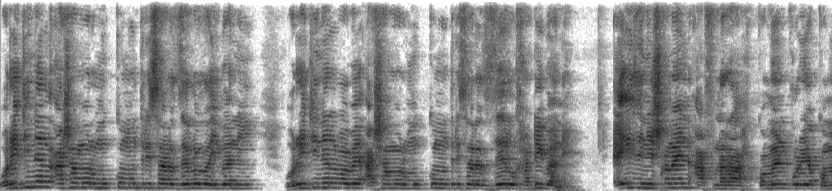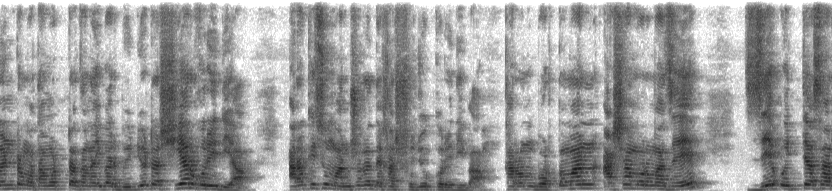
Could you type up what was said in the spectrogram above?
অরিজিনাল আসামর মুখ্যমন্ত্রী স্যার জেলও যাইবানি অরিজিনাল ভাবে আসামর মুখ্যমন্ত্রী স্যার জেল খাটিবানি এই জিনিসখানাইন আপনারা কমেন্ট করিয়া কমেন্টও মতামতটা জানাইবার ভিডিওটা শেয়ার করে দিয়া আরও কিছু মানুষের দেখার সুযোগ করে দিবা। কারণ বর্তমান আসামর মাঝে যে অত্যাচার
